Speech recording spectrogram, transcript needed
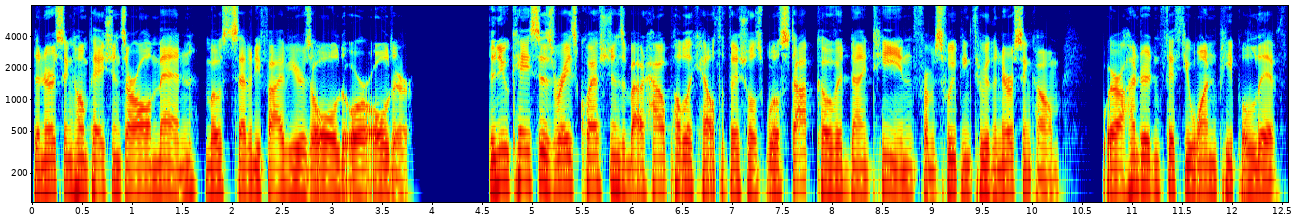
The nursing home patients are all men, most 75 years old or older. The new cases raise questions about how public health officials will stop COVID 19 from sweeping through the nursing home, where 151 people live.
